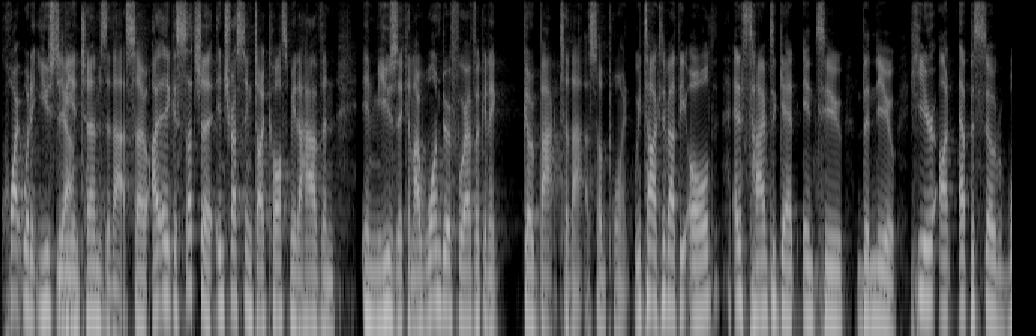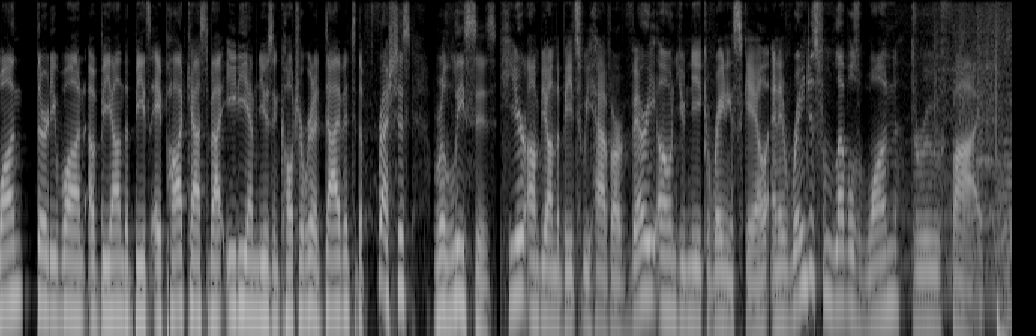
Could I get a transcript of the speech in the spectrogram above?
quite what it used to Yeah. be in terms of that. So I think it's such an interesting dichotomy to have in in music, and I wonder if we're ever going to go back to that at some point. We talked about the old, and it's time to get into the new. Here on episode 131 of Beyond the Beats, a podcast about EDM news and culture, we're going to dive into the freshest releases. Here on Beyond the Beats, we have our very own unique rating scale, and it ranges from levels 1 through 5.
